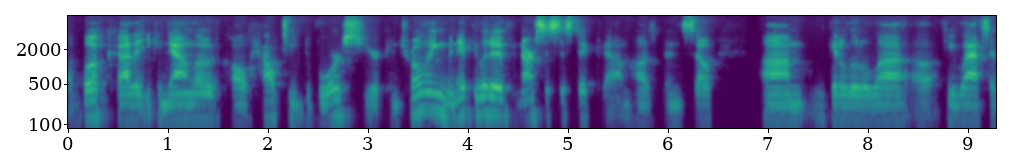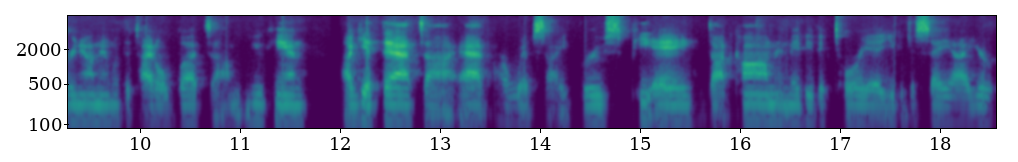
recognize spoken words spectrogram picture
a book uh, that you can download called How to Divorce Your Controlling, Manipulative, Narcissistic um, Husband. So um, get a little, uh, a few laughs every now and then with the title, but um, you can uh, get that uh, at our website, brucepa.com, and maybe Victoria, you could just say uh, your,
